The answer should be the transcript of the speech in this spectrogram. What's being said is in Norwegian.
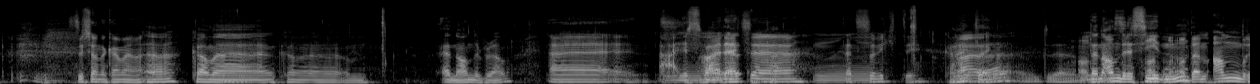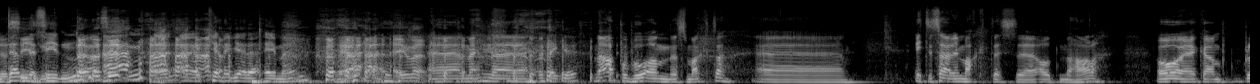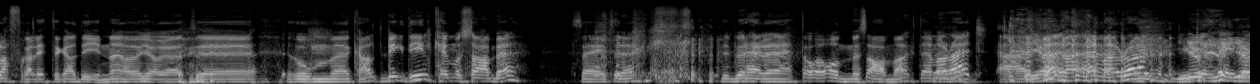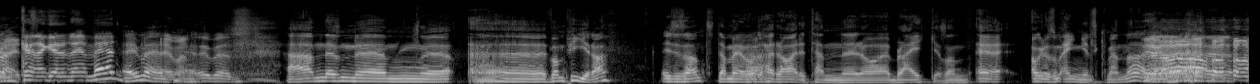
Hvis du skjønner hva jeg mener? Ja, hva med, hva med Er andre program? Eh, Nei, det dessverre. er ikke, det er ikke så viktig. Hva heter det? Den andre siden. Den andre Denne siden. Denne siden. Eh, eh, Can I get it? amen? Amen. Eh, men uh, Men apropos åndenes makt, da. Eh, ikke særlig makt disse oddene har, da. Og jeg kan blafre litt i gardinene og gjøre et eh, rom kaldt. Big deal, hvem må sabe? Sier jeg til deg. Du bør heller hete åndenes avmakt. Am I right? Uh, Am I, am I wrong? You can You're right. Can I get an amen? Amen. Amen. Amen. Um, det er sånn um, uh, Vampyrer, ikke sant? De er jo, Ja. har rare tenner og er bleike sånn. Eh, akkurat som engelskmennene. Ja, ja.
